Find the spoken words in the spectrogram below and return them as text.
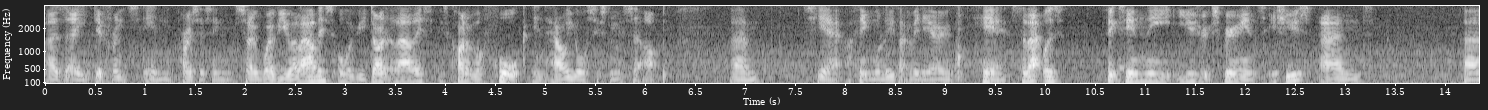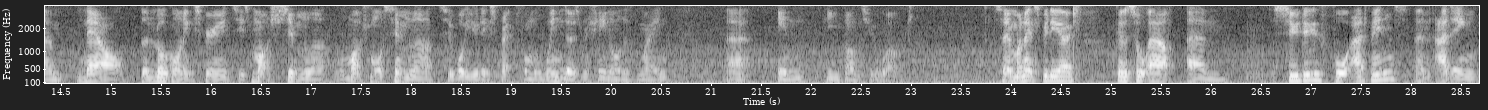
as a difference in processing. So whether you allow this or whether you don't allow this is kind of a fork in how your system is set up. Um, so yeah I think we'll leave that video here. So that was fixing the user experience issues and um, now the logon experience is much similar or much more similar to what you'd expect from a Windows machine on a domain uh, in the Ubuntu world. So in my next video I'm going to sort out um, sudo for admins and adding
